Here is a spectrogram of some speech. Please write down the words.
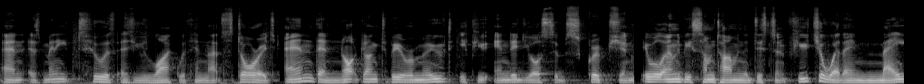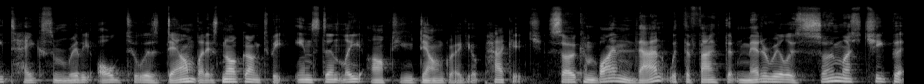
and as many tours as you like within that storage and they're not going to be removed if you ended your subscription it will only be sometime in the distant future where they may take some really old tours down, but it's not going to be instantly after you downgrade your package. So combine that with the fact that MetaReal is so much cheaper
